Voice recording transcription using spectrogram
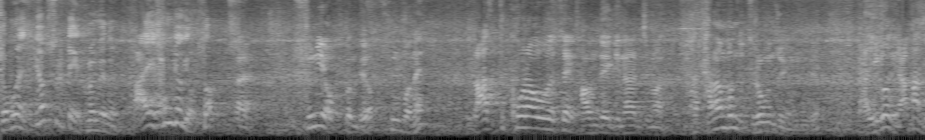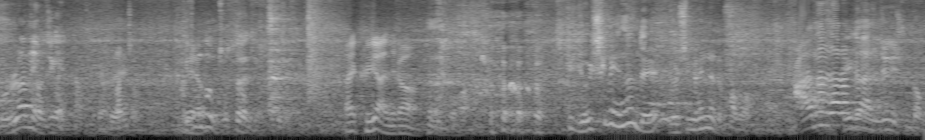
저번에 뛰었을 때 그러면은 아예 성적이 없어? 네. 순위 없던데요? 순번에? 라스트 콜아웃의 가운데이긴 하지만 단 한 번도 들어본 적이 없는데요. 아 이건 약간 논란의 여지가 있다. 맞죠? 그 그래요? 정도는 줬어야죠. 아니 그게 아니라 열심히 했는데 열심히 했는데 봐봐. 아는 사람들은 그러니까- 인정해 준다고.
